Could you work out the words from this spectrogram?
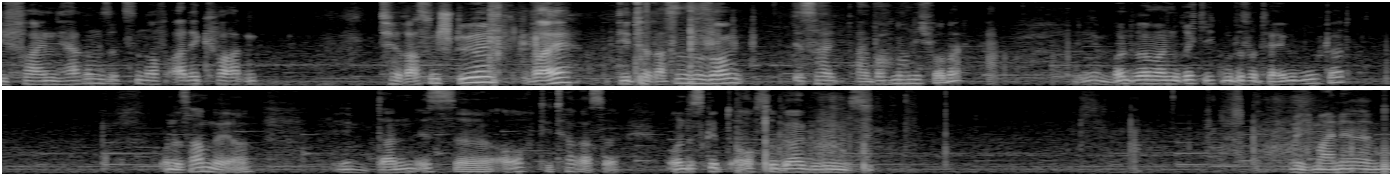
die feinen Herren sitzen auf adäquaten Terrassenstühlen, weil die Terrassensaison ist halt einfach noch nicht vorbei. Und wenn man ein richtig gutes Hotel gebucht hat, und das haben wir ja. Dann ist äh, auch die Terrasse. Und es gibt auch sogar Grüns. Und ich meine, ähm,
